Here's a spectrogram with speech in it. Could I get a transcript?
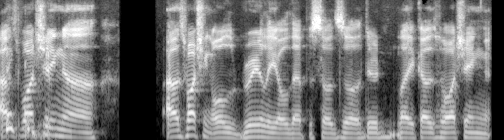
I was watching uh I was watching old really old episodes though, dude. Like I was watching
